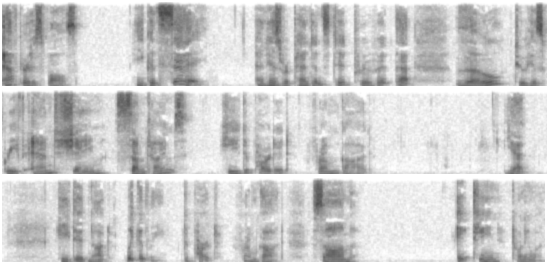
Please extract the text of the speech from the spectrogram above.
after his falls. He could say, and his repentance did prove it, that though to his grief and shame sometimes he departed from God, yet he did not wickedly depart from God. Psalm 18:21.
